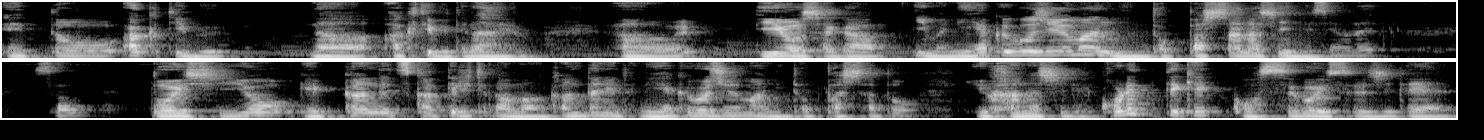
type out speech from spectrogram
えっと、アクティブな、アクティブって何だよ。あの、利用者が今250万人突破したらしいんですよね。そう。ボイシーを月間で使ってる人がまあ簡単に言うと250万人突破したという話で、これって結構すごい数字で、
